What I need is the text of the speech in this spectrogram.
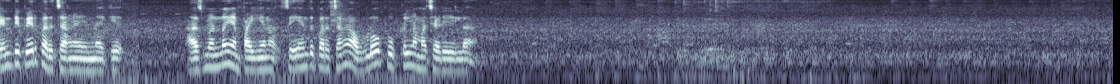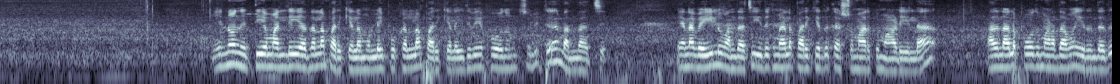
ரெண்டு பேர் பறிச்சாங்க இன்றைக்கி ஹஸ்பண்டும் என் பையனும் சேர்ந்து பறிச்சாங்க. அவ்வளோ பூக்கள் நம்ம செடியில். இன்னும் நித்திய மல்லி அதெல்லாம் பறிக்கலை. முல்லைப்பூக்கள்லாம் பறிக்கலை. இதுவே போதும்னு சொல்லிட்டு வந்தாச்சு. ஏன்னா வெயிலும் வந்தாச்சு. இதுக்கு மேலே பறிக்கிறது கஷ்டமாக இருக்குது மாடியில். அதனால் போதுமானதாகவும் இருந்தது.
